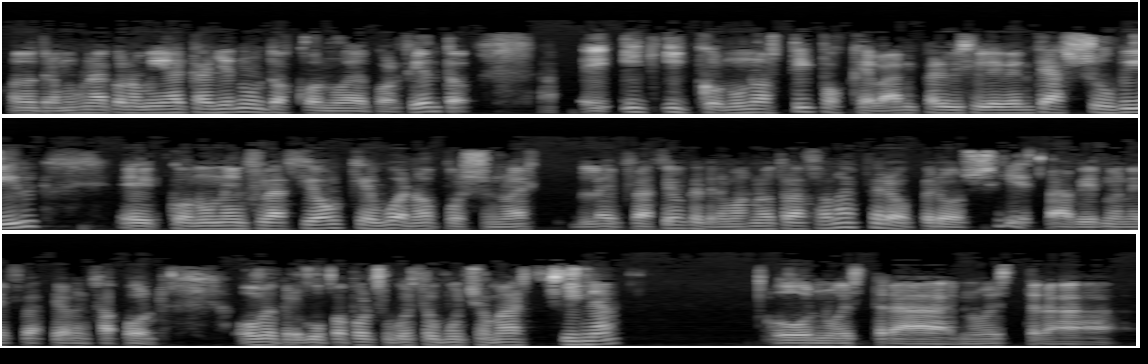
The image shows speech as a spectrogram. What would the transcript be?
cuando tenemos una economía cayendo un 2,9%, y, y con unos tipos que van previsiblemente a subir eh, con una inflación que, bueno, pues no es la inflación que tenemos en otras zonas, pero, pero sí está habiendo una inflación en Japón. O me preocupa, por supuesto, mucho más China o nuestra, nuestra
